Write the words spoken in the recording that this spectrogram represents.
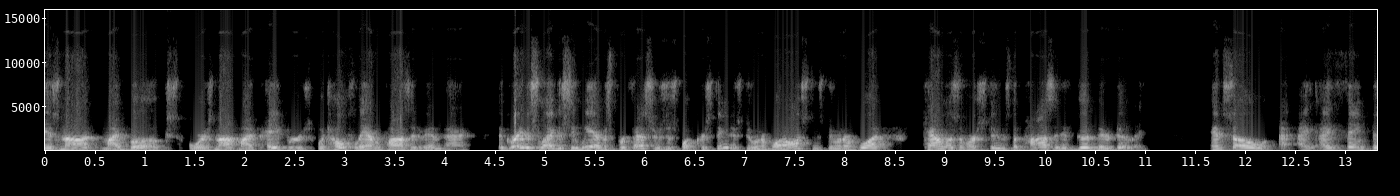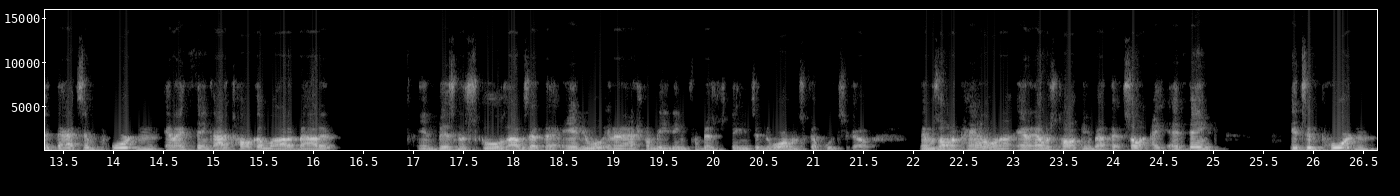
is not my books or is not my papers, which hopefully have a positive impact. The greatest legacy we have as professors is what Christina's doing or what Austin's doing or what countless of our students, the positive good they're doing. And so I, I think that that's important. And I think I talk a lot about it in business schools. I was at the annual international meeting for business deans in New Orleans a couple weeks ago and was on a panel and I, and I was talking about that. So I, I think it's important.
